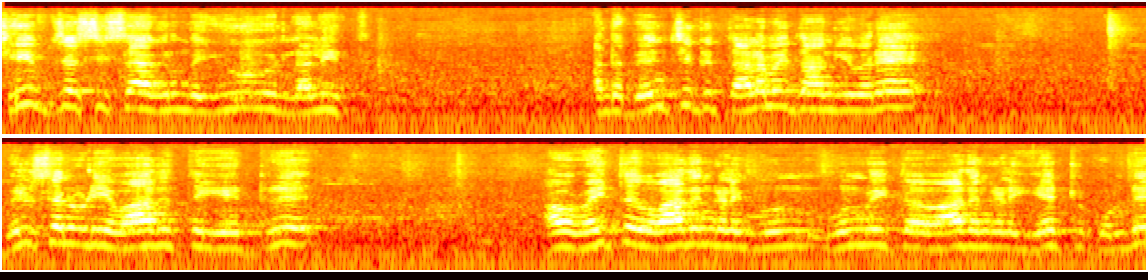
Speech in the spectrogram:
சீஃப் ஜஸ்டிஸாக இருந்த யூ லலித் அந்த பெஞ்சுக்கு தலைமை தாங்கியவரே வில்சனுடைய வாதத்தை ஏற்று அவர் வைத்த வாதங்களை முன் முன்வைத்த வாதங்களை ஏற்றுக்கொண்டு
